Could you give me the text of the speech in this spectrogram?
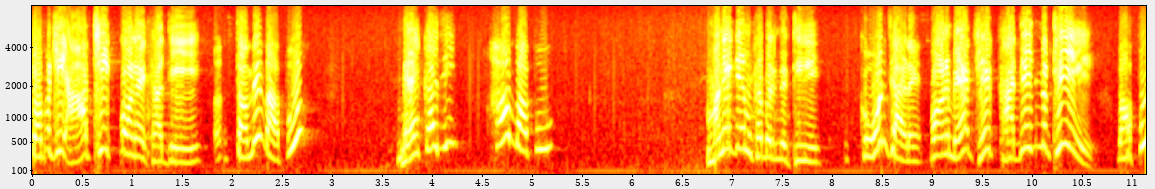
તો પછી આ છીક કોણે ખાધી? તમે બાપુ? મેં ખાધી? હા બાપુ. મને કેમ ખબર નથી? કોણ જાણે? પણ મેં છીંક ખાધી જ નથી. બાપુ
